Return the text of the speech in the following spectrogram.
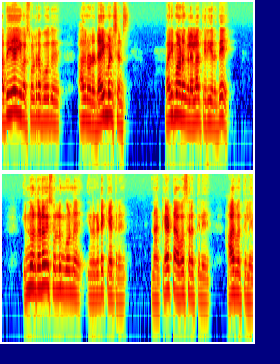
அதையே இவர் சொல்கிற போது அதனோட டைமென்ஷன்ஸ் பரிமாணங்கள் எல்லாம் தெரியறதே. இன்னொரு தடவை சொல்லுங்கன்னு இவர்கிட்ட கேட்குறேன் நான் கேட்ட அவசரத்திலே ஆர்வத்திலே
